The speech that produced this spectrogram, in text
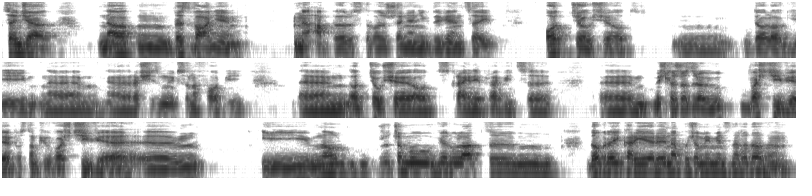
sędzia na mm, wezwanie, na apel Stowarzyszenia Nigdy Więcej odciął się od ideologii e, e, rasizmu i ksenofobii, odciął się od skrajnej prawicy. Myślę, że zrobił właściwie, postąpił właściwie i no, życzę mu wielu lat dobrej kariery na poziomie międzynarodowym.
